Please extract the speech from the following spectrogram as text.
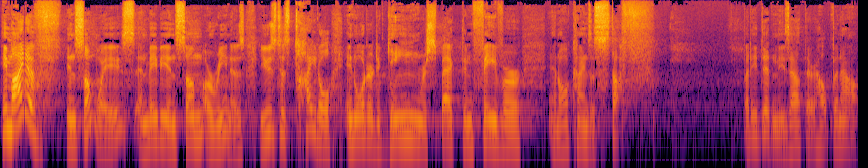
He might have, in some ways, and maybe in some arenas, used his title in order to gain respect and favor and all kinds of stuff. But he didn't. He's out there helping out.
